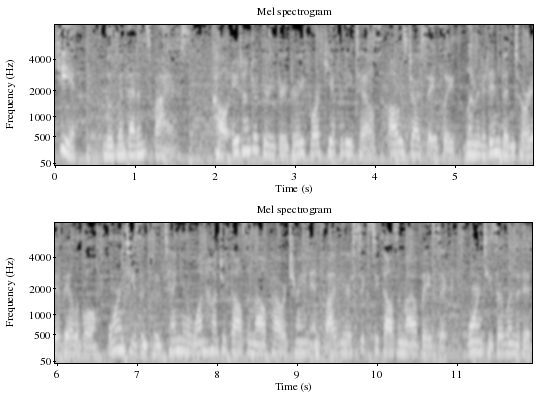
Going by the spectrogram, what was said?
Kia, movement that inspires. Call 800-3334-KIA for details. Always drive safely. Limited inventory available. Warranties include 10-year 100,000-mile powertrain and 5-year 60,000-mile basic. Warranties are limited.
